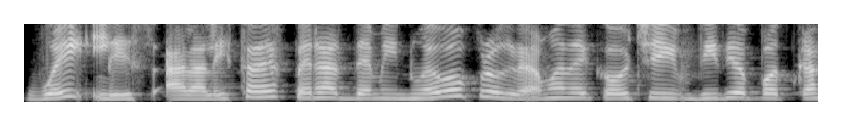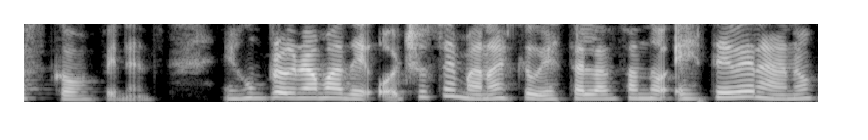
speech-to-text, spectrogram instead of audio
waitlist, a la lista de espera de mi nuevo programa de coaching Video Podcast Confidence. Es un programa de ocho semanas que voy a estar lanzando este verano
